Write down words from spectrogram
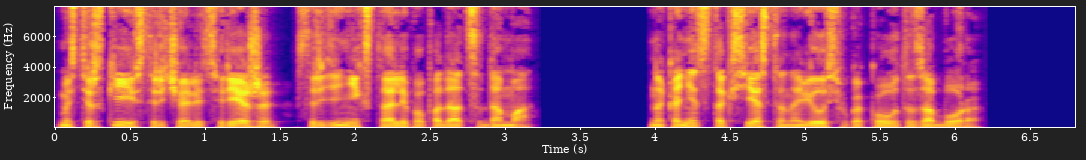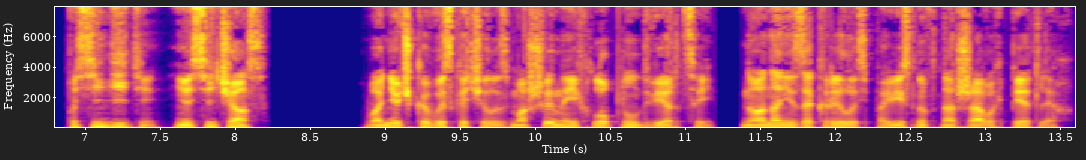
мастерские встречались реже, среди них стали попадаться дома. Наконец такси остановилось у какого-то забора. «Посидите, я сейчас». Вонючка выскочил из машины и хлопнул дверцей, но она не закрылась, повиснув на ржавых петлях.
